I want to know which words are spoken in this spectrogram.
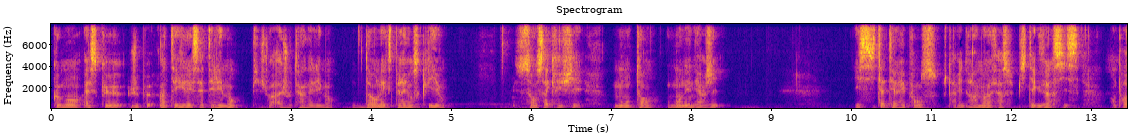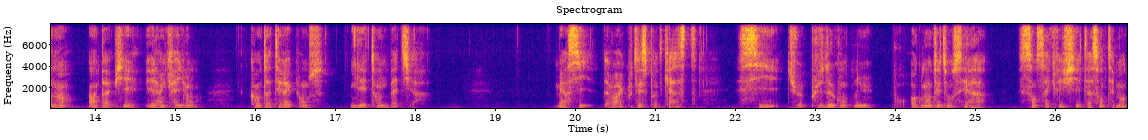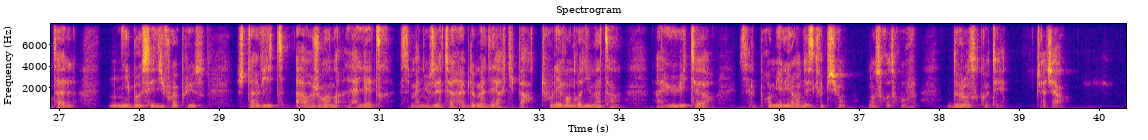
Comment est-ce que je peux intégrer cet élément, si je dois ajouter un élément, dans l'expérience client, sans sacrifier mon temps ou mon énergie? Et si tu as tes réponses, je t'invite vraiment à faire ce petit exercice en prenant un papier et un crayon. Quant à tes réponses, il est temps de bâtir. Merci d'avoir écouté ce podcast. Si tu veux plus de contenu pour augmenter ton CA sans sacrifier ta santé mentale ni bosser dix fois plus, je t'invite à rejoindre la lettre. C'est ma newsletter hebdomadaire qui part tous les vendredis matins à 8h. C'est le premier lien en description. On se retrouve de l'autre côté. Ciao ciao.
